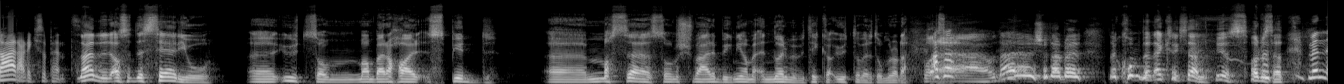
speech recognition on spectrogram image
der er det ikke så pent. Nei, det, altså det ser jo uh, ut som man bare har spydd eh, masse sånne svære bygninger med enorme butikker utover et område. Altså- og der, der, ble, der kom det en XXL. Jøss, har du sett? Men,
